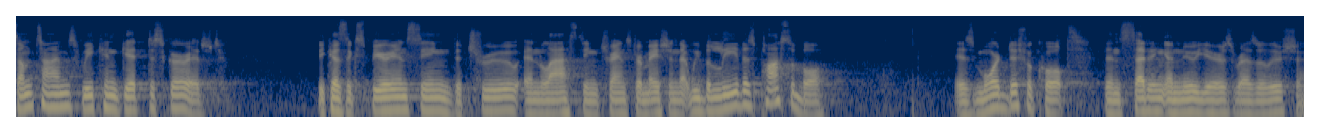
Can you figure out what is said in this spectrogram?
sometimes we can get discouraged because experiencing the true and lasting transformation that we believe is possible is more difficult than setting a New Year's resolution.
